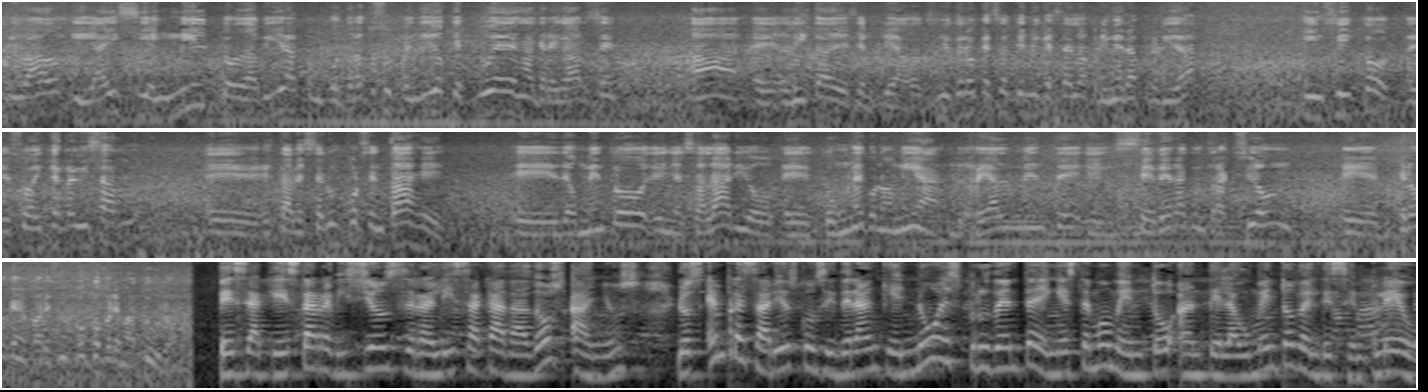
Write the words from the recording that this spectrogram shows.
privado y hay 100 mil todavía con contratos suspendidos que pueden agregarse a eh, la lista de desempleados. Yo creo que eso tiene que ser la primera prioridad. Insisto, eso hay que revisarlo, eh, establecer un porcentaje de aumento en el salario con una economía realmente en severa contracción, creo que me parece un poco prematuro. Pese a que esta revisión se realiza cada dos años, los empresarios consideran que no es prudente en este momento ante el aumento del desempleo.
